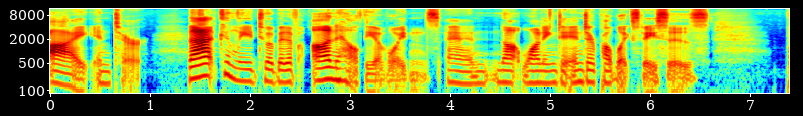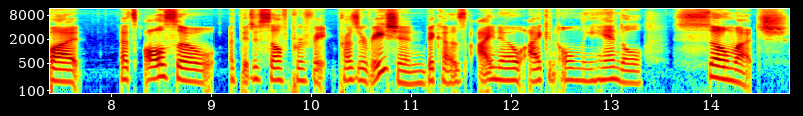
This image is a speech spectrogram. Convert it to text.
I enter. That can lead to a bit of unhealthy avoidance and not wanting to enter public spaces. But that's also a bit of self preservation because I know I can only handle so much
